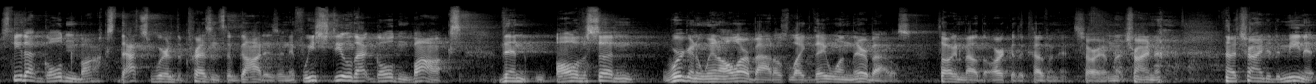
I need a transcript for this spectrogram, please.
see that golden box? That's where the presence of God is. And if we steal that golden box, then all of a sudden, we're going to win all our battles like they won their battles. Talking about the Ark of the Covenant. Sorry, I'm not trying to, not trying to demean it.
